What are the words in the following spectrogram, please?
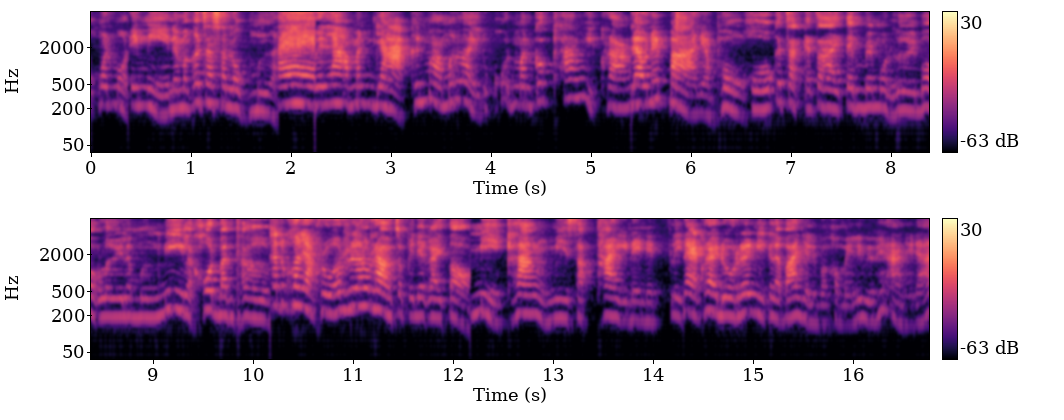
กมันหมดไอหมีเนี่ยมันก็จะสลบเหมือดแต่เวลามันอยากขึ้นมาเมื่อไหร่ทุกคนมันก็คลั่งอีกครั้ง แล้วในป่าเนี่ยผงโคกกระจัดกระจายเต็มไปหมดเลยบอกเลยละมึงนี่ละโคตรบันเทิงถ้าทุกคนอยากรู้ว่าเรื่องราวจะเป็นยังไงต่อหมีคลั่งมีซับไทยใน Netflix แต่ใครดูเรื่องนี้กันแล้วบ้างอย่าลืมมาคอมเมนต์รีวิวให้อ่านหน่อยนะ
